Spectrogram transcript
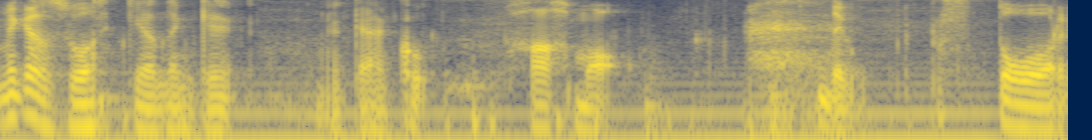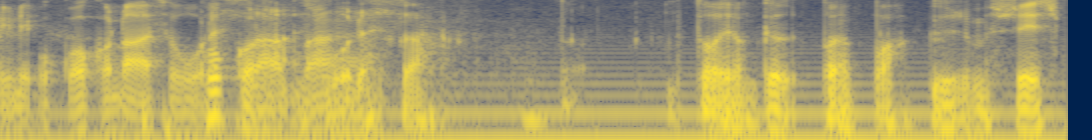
Mikä se suosikki jotenkin ikään kuin hahmo, niin kuin story niin kuin kokonaisuudessaan? kokonaisuudessaan. Toi on kyllä toi on paha kysymys. Siis,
